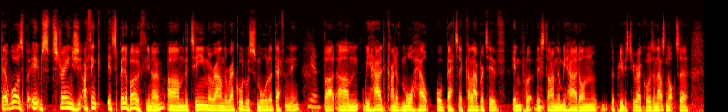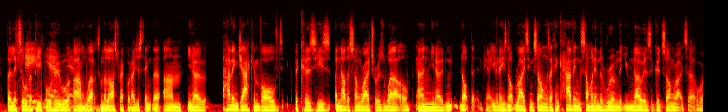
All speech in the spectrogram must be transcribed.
There was, but it was strange. I think it's a bit of both, you know. Um, the team around the record was smaller, definitely, Yeah. but um, we had kind of more help or better collaborative input this Mm. time than we had on the previous two records. And that's not to belittle the people yeah, who yeah. Um, worked on the last record. I just think that, um, you know, having Jack involved because he's another songwriter as well, and you know, n- not that you know, even though he's not writing songs, I think having someone in the room that you know is a good songwriter or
